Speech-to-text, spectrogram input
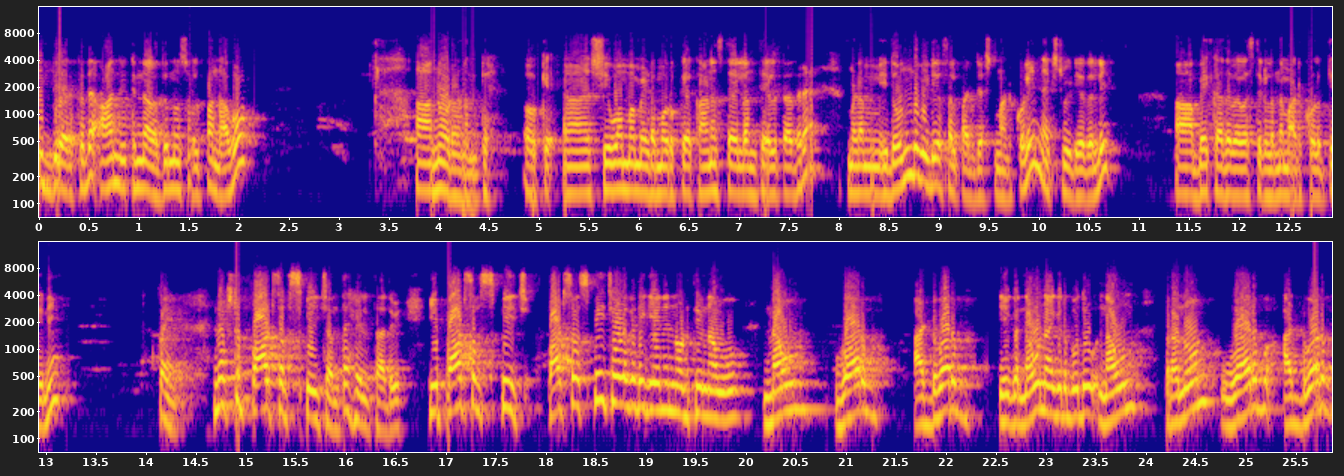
ಇದ್ದೇ ಇರ್ತದೆ. ಆ ನಿಟ್ಟಿನಲ್ಲಿ ಅದನ್ನು ಸ್ವಲ್ಪ ನಾವು ನೋಡೋಣಂತೆ. ಓಕೆ ಶಿವಮ್ಮ ಮೇಡಮ್ ಅವ್ರ ಕಾಣಿಸ್ತಾ ಇಲ್ಲ ಅಂತ ಹೇಳ್ತಾ ಇದ್ರೆ, ಮೇಡಮ್, ಇದೊಂದು ವಿಡಿಯೋ ಸ್ವಲ್ಪ ಅಡ್ಜಸ್ಟ್ ಮಾಡ್ಕೊಳ್ಳಿ. ನೆಕ್ಸ್ಟ್ ವಿಡಿಯೋದಲ್ಲಿ ಬೇಕಾದ ವ್ಯವಸ್ಥೆಗಳನ್ನು ಮಾಡ್ಕೊಳ್ತೀನಿ. Fine next parts of speech ಅಂತ ಹೇಳ್ತಾ ಇದ್ವಿ. ಈ parts of speech parts of speech ಒಳಗಡೆ ಏನೇನು ನೋಡ್ತೀವಿ ನಾವು? ನೌನ್ ವರ್ಬ್ ಅಡ್ವರ್ಬ್ ಈಗ ನೌನ್ ಆಗಿರ್ಬೋದು noun pronoun verb adverb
